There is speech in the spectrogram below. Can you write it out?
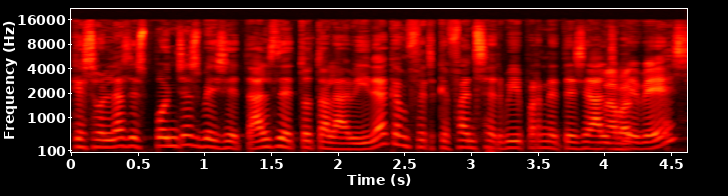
que són les esponges vegetals de tota la vida, que, fet, que fan servir per netejar els anava, bebès.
